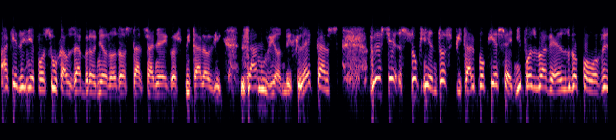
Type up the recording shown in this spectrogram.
a kiedy nie posłuchał, zabroniono dostarczania jego szpitalowi zamówionych lekarstw. Wreszcie stuknięto szpital po kieszeni, pozbawiając go połowy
